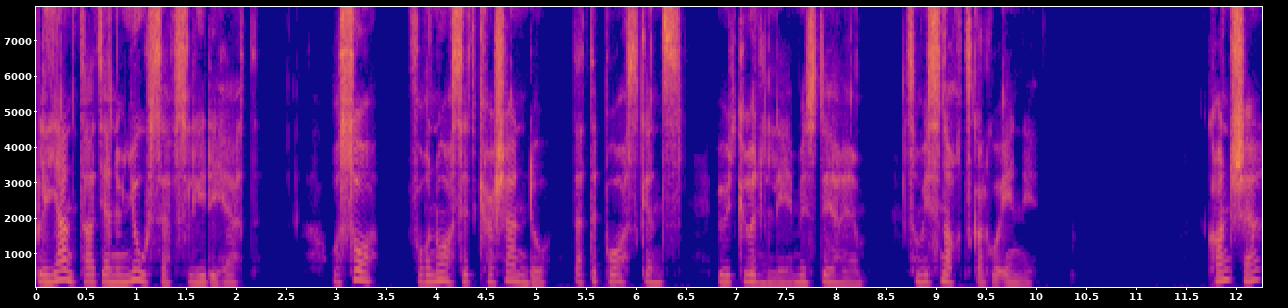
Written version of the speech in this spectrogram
blir gjentatt gjennom Josefs lydighet, og så, for å nå sitt crescendo, dette påskens uutgrunnelige mysterium som vi snart skal gå inn i. Kanskje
